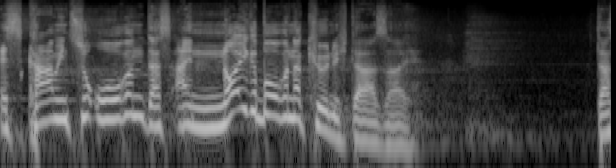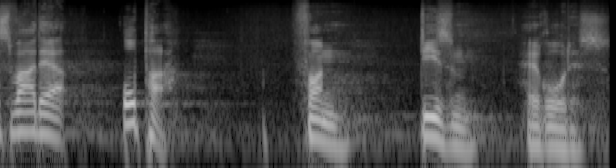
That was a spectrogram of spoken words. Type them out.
es kam ihm zu Ohren, dass ein neugeborener König da sei. Das war der Opa von diesem Herodes.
